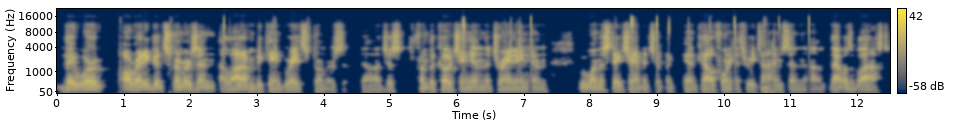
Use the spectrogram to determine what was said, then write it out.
They were already good swimmers, and a lot of them became great swimmers uh, just from the coaching and the training. And we won the state championship in, in California three times, and um, that was a blast.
